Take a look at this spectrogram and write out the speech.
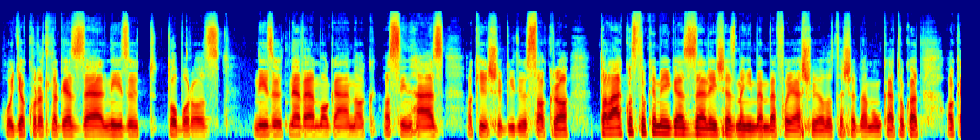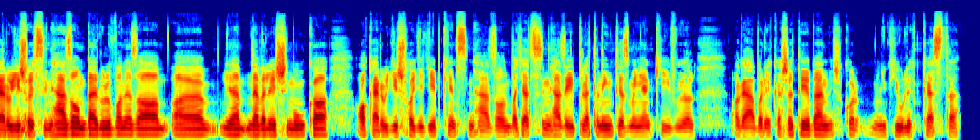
hogy gyakorlatilag ezzel nézőt toboroz nézőt nevel magának a színház a későbbi időszakra. Találkoztok-e még ezzel, és ez mennyiben befolyásolja adott esetben a munkátokat? Akár úgy is, hogy színházon belül van ez a, a nevelési munka, akár úgy is, hogy egyébként színházon, vagy hát színház épületen, intézményen kívül a Gáborék esetében, és akkor mondjuk Júli kezdte.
